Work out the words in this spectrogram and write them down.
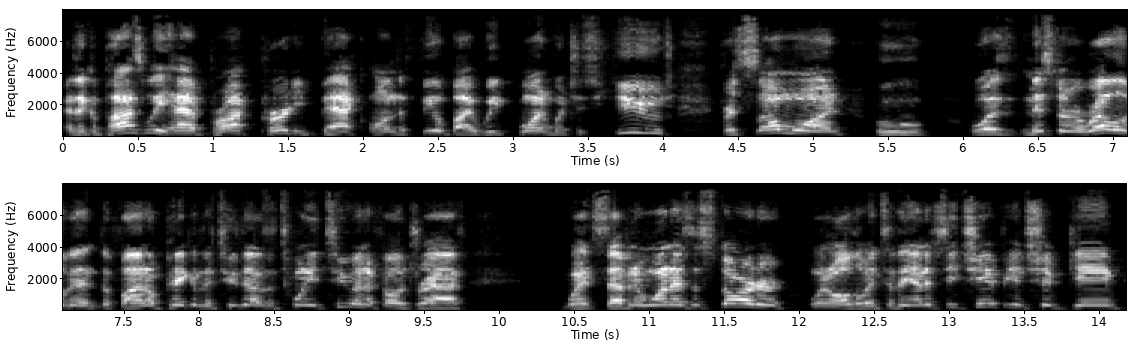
And they could possibly have Brock Purdy back on the field by week one, which is huge for someone who was Mr. Irrelevant, the final pick in the 2022 NFL draft, went 7 and 1 as a starter, went all the way to the NFC Championship game.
